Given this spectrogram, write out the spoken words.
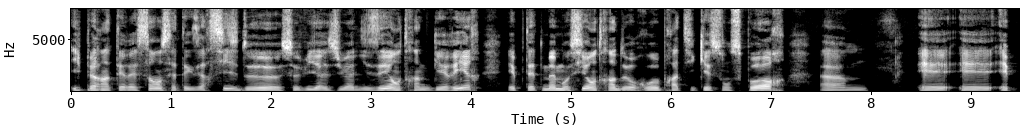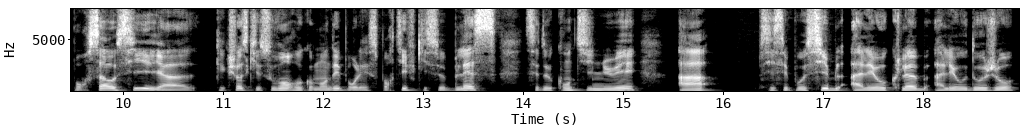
hyper intéressant cet exercice de se visualiser en train de guérir et peut-être même aussi en train de repratiquer son sport. Euh, et, et, et, pour ça aussi, il y a quelque chose qui est souvent recommandé pour les sportifs qui se blessent, c'est de continuer à, si c'est possible, aller au club, aller au dojo,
